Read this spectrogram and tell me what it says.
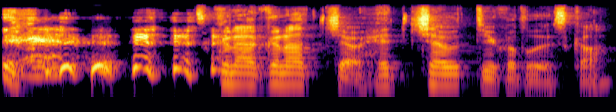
少なくなっちゃう、減っちゃうっていうことですか？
